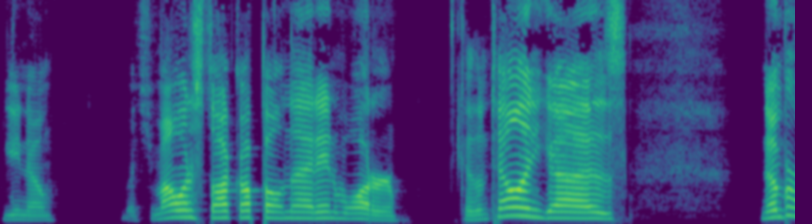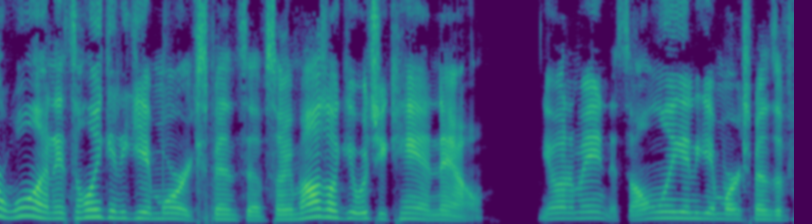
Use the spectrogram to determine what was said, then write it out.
You know, but you might want to stock up on that in water because I'm telling you guys, number one, it's only gonna get more expensive. So you might as well get what you can now. You know what I mean? It's only to get more expensive.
